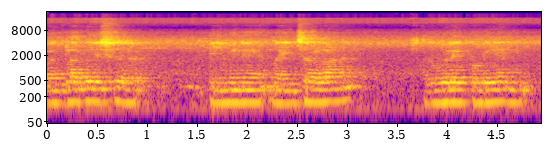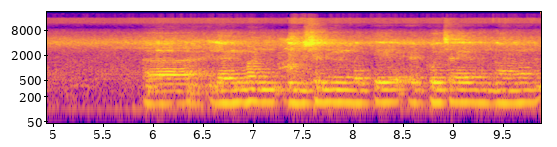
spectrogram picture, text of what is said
ബംഗ്ലാദേശ് ടീമിനെ നയിച്ച ആളാണ്. അതുപോലെ കൊറിയൻ ലെവൻ വൺ ഡിവിഷനുകളിലൊക്കെ ഹെഡ് കോച്ചായ നിന്നാണ്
